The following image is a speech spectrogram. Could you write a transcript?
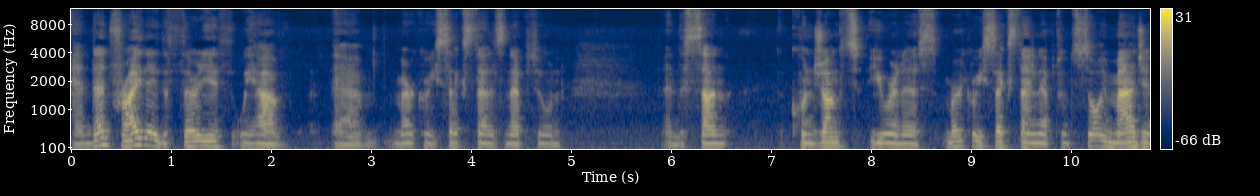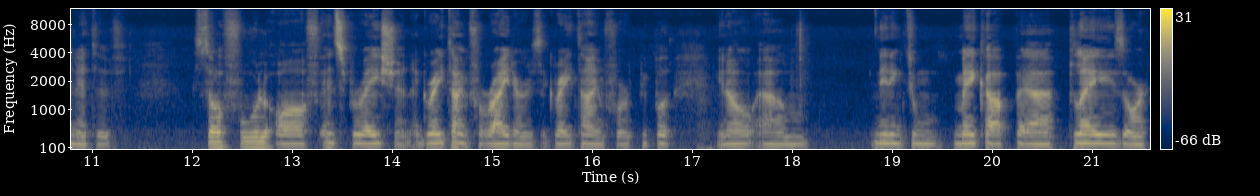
And then Friday, the 30th, we have um, Mercury sextiles Neptune and the Sun conjunct Uranus. Mercury sextile Neptune, so imaginative, so full of inspiration. A great time for writers, a great time for people, you know, um, needing to make up uh, plays or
